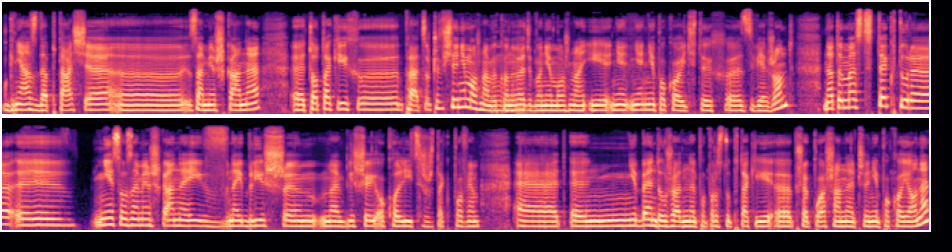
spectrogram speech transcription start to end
gniazda ptasie zamieszkane, to takich prac oczywiście nie można wykonywać, bo nie można i nie, nie niepokoić tych e, zwierząt. Natomiast te, które y, nie są zamieszkane i w najbliższym, najbliższej okolicy, że tak powiem, e, e, nie będą żadne po prostu ptaki e, przepłaszane czy niepokojone,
